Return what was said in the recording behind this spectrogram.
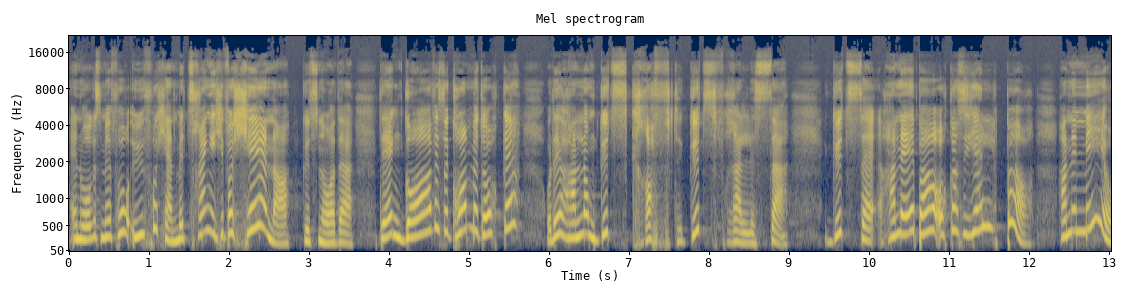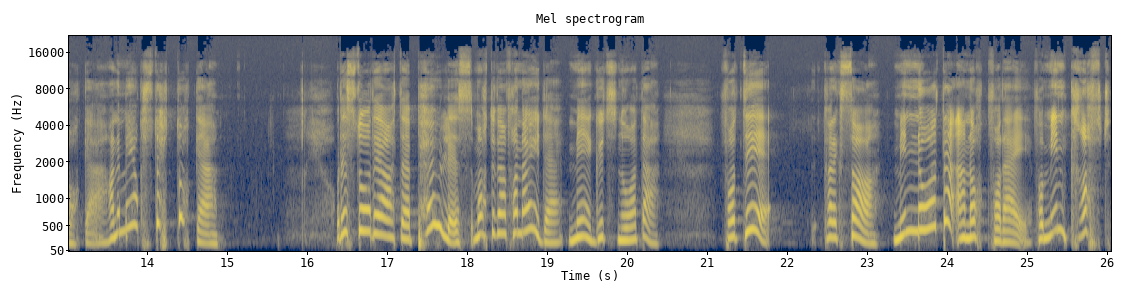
er noe som vi får ufortjent. Vi trenger ikke fortjene Guds nåde. Det er en gave som kommer til oss, og det handler om Guds kraft, Guds frelse. Guds, han er bare vår hjelper. Han er med oss. Han er med og støtter oss. Og Det står det at Paulus måtte være fornøyd med Guds nåde. For det hva jeg sa, min nåde er nok for deg, for min kraft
